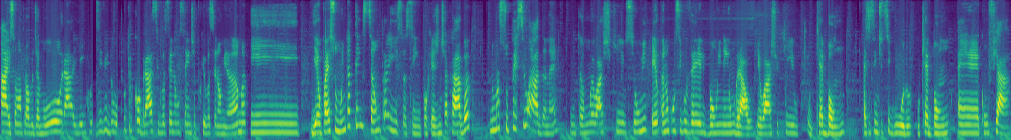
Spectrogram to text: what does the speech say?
ah, isso é uma prova de amor, ah, e inclusive do outro cobrar se você não sente é porque você não me ama. E, e eu peço muita atenção pra isso, assim, porque a gente acaba numa super cilada, né? Então eu acho que o ciúme, eu, eu não consigo ver ele bom em nenhum grau. Eu acho que o, o que é bom é se sentir seguro, o que é bom é confiar.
